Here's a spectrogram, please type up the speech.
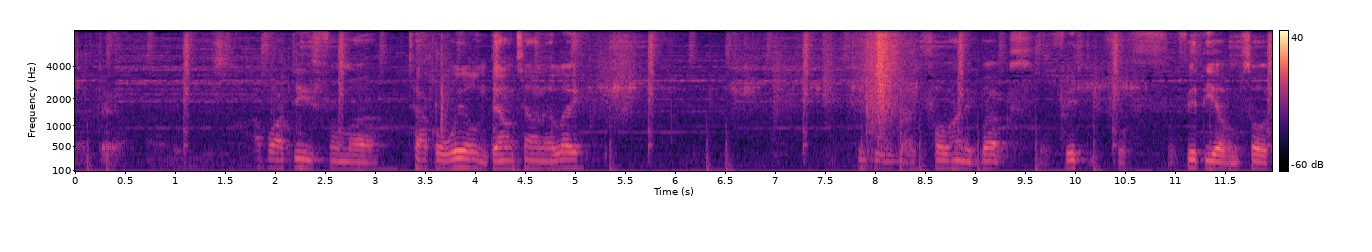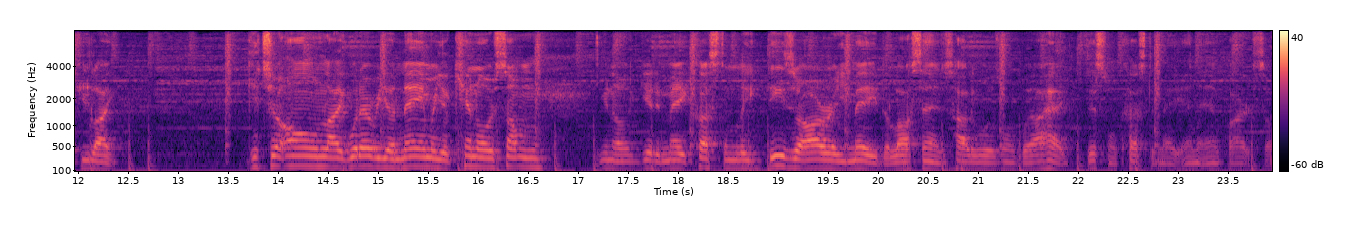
Like that. I bought these from uh, Tackle Wheel in downtown LA. I think it was like 400 bucks for 50 for, for 50 of them. So if you like get your own like whatever your name or your kennel or something you know, get it made customly. These are already made, the Los Angeles Hollywood one, but I had this one custom made in the Empire, so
